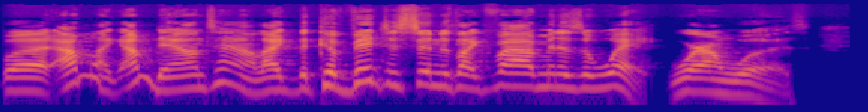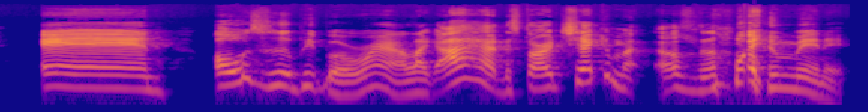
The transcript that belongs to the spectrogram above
But i'm like i'm downtown like the convention center is like five minutes away where i was. And always hood people around like i had to start checking my i was like wait a minute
